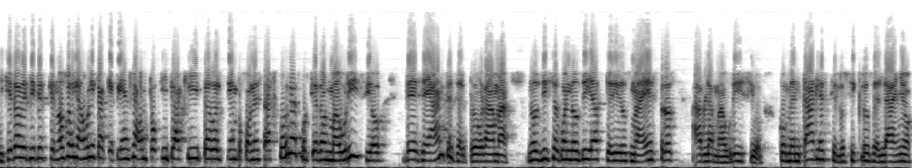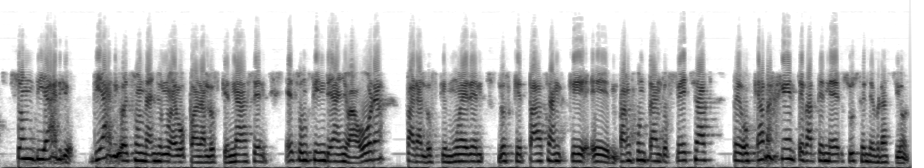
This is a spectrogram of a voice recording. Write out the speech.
y quiero decirles que no soy la única que piensa un poquito aquí todo el tiempo con estas cosas, porque don Mauricio desde antes del programa. Nos dice buenos días, queridos maestros, habla Mauricio. Comentarles que los ciclos del año son diarios. Diario es un año nuevo para los que nacen, es un fin de año ahora para los que mueren, los que pasan, que eh, van juntando fechas, pero cada gente va a tener su celebración.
